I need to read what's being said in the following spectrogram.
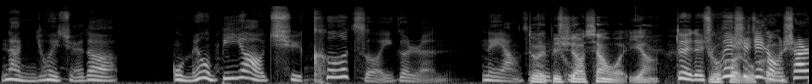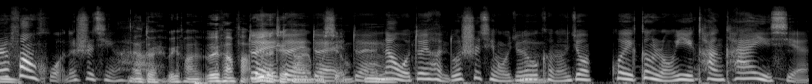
那你就会觉得我没有必要去苛责一个人。那样子对，必须要像我一样。对对，除非是这种杀人放火的事情哈。对，违反违反法律的这当然不行。对，那我对很多事情，我觉得我可能就会更容易看开一些。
